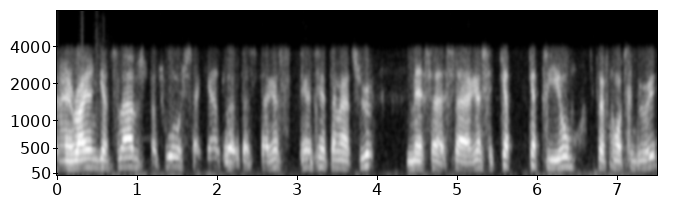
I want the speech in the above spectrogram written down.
un Ryan Getzlav, c'est pas trois, c'est quatre, ça reste très, très talentueux mais ça, reste quatre, quatre trios qui peuvent contribuer.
